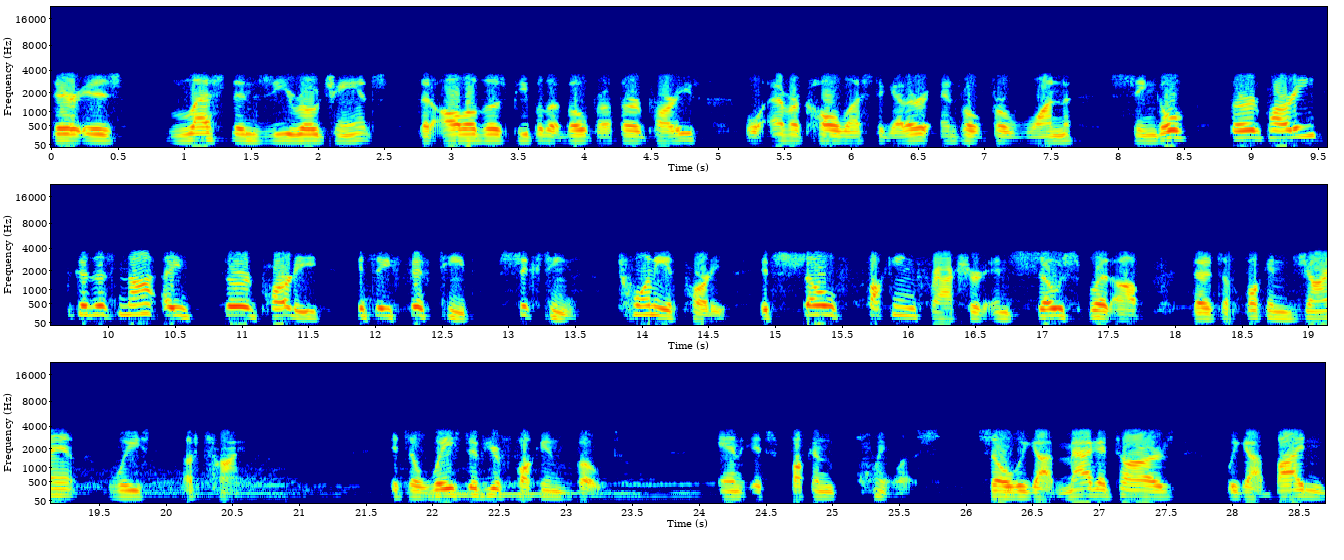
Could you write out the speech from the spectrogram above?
there is less than zero chance that all of those people that vote for third parties will ever coalesce together and vote for one single third party because it's not a third party, it's a 15th, 16th, 20th party. It's so fucking fractured and so split up that it's a fucking giant waste of time. It's a waste of your fucking vote. And it's fucking pointless. So we got magatards, we got Biden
